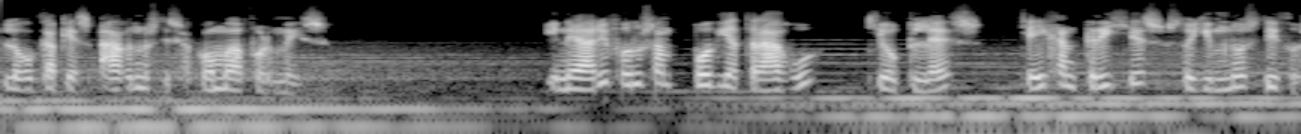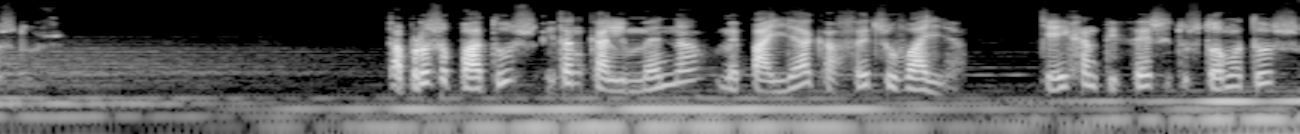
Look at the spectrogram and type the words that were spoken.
λόγω κάποιας άγνωστης ακόμα αφορμής. Οι νεαροί φορούσαν πόδια τράγου και οπλές και είχαν τρίχες στο γυμνό στήθος τους. Τα πρόσωπά τους ήταν καλυμμένα με παλιά καφέ τσουβάλια και είχαν τη θέση του στόματος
